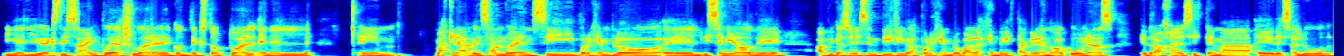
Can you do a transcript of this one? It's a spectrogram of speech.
y el UX Design puede ayudar en el contexto actual, en el, em, más que nada pensando en si, por ejemplo, el diseño de aplicaciones científicas, por ejemplo, para la gente que está creando vacunas, que trabaja en el sistema eh, de salud.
